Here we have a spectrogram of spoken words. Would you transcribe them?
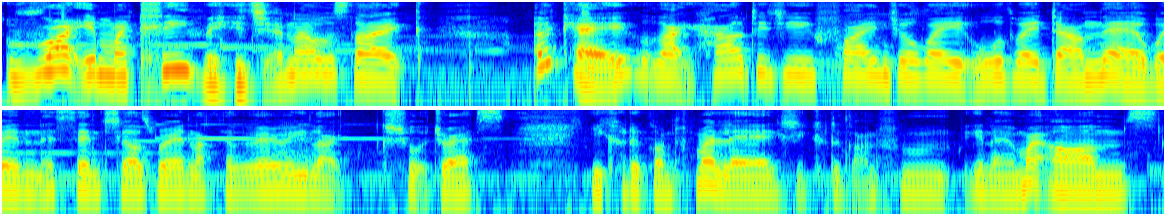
right in my cleavage. And I was like, okay, like how did you find your way all the way down there when essentially I was wearing like a very like short dress? You could have gone for my legs, you could have gone from, you know, my arms,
